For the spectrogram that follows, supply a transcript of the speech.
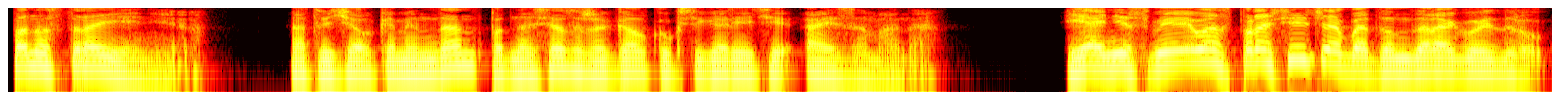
«По настроению», — отвечал комендант, поднося зажигалку к сигарете Айземана. «Я не смею вас просить об этом, дорогой друг,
